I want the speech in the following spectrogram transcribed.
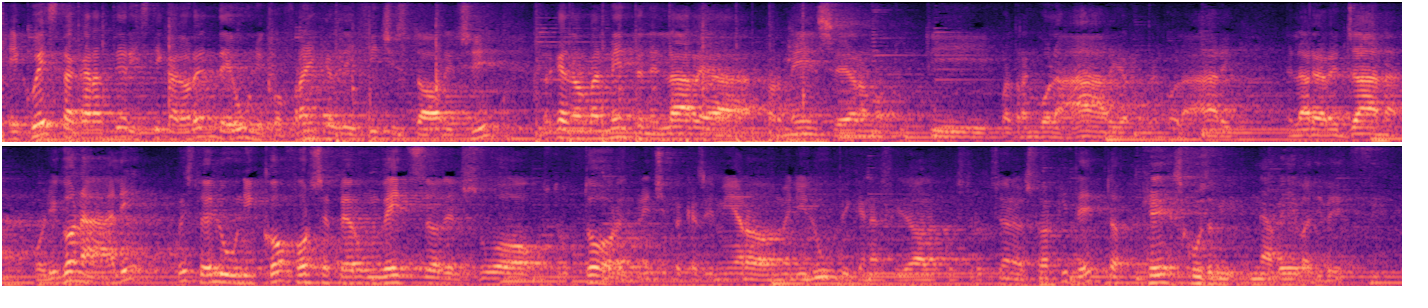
E questa caratteristica lo rende unico fra i caseifici storici, perché normalmente nell'area parmense erano tutti quadrangolari, rettangolari, nell'area reggiana poligonali, questo è l'unico, forse per un vezzo del suo costruttore, il principe Casimiro Melilupi, che ne affidò la costruzione al suo architetto, Che, scusami, ne aveva di vezzi.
